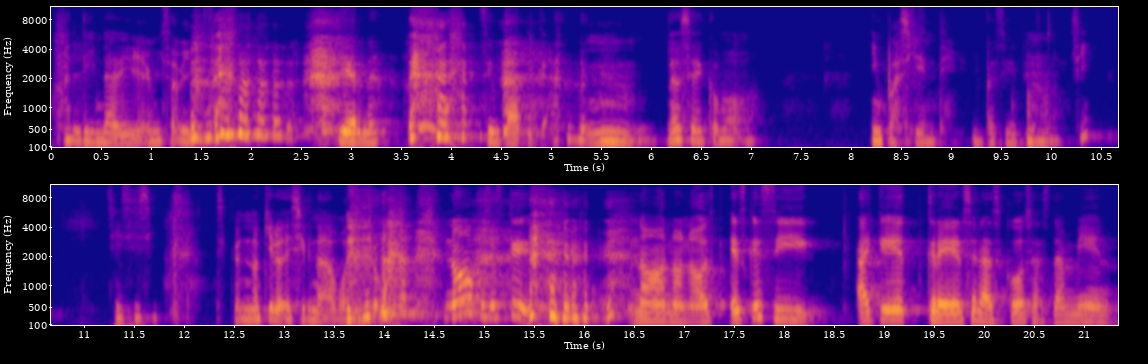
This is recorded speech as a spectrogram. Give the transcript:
Linda, dirían mis amigos. Tierna. Simpática. Mm, no sé, como. Impaciente. Impaciente. Sí. Sí, sí, sí. No quiero decir nada bonito. no, pues es que. No, no, no. Es, que sí. Hay que creerse las cosas también.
